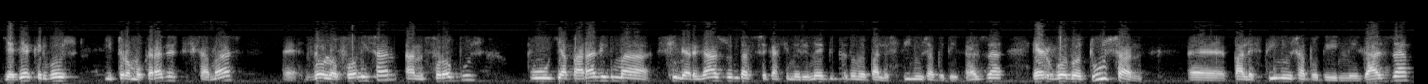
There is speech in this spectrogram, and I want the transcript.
γιατί ακριβώς οι τρομοκράτες της Χαμάς ε, δολοφόνησαν ανθρώπους που για παράδειγμα συνεργάζονταν σε καθημερινό επίπεδο με Παλαιστίνιους από τη Γάζα, εργοδοτούσαν ε, Παλαιστίνιους από την Γάζα,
